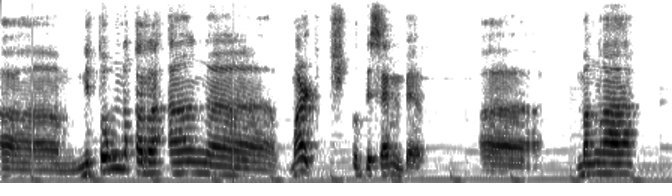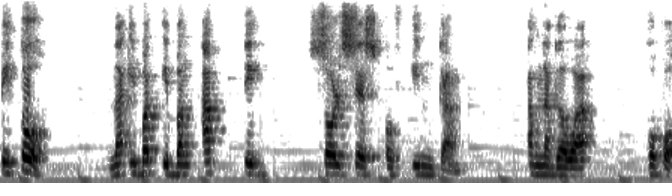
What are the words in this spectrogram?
um, nitong nakaraang uh, March to December, uh, mga pito na iba't ibang active sources of income ang nagawa ko po.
